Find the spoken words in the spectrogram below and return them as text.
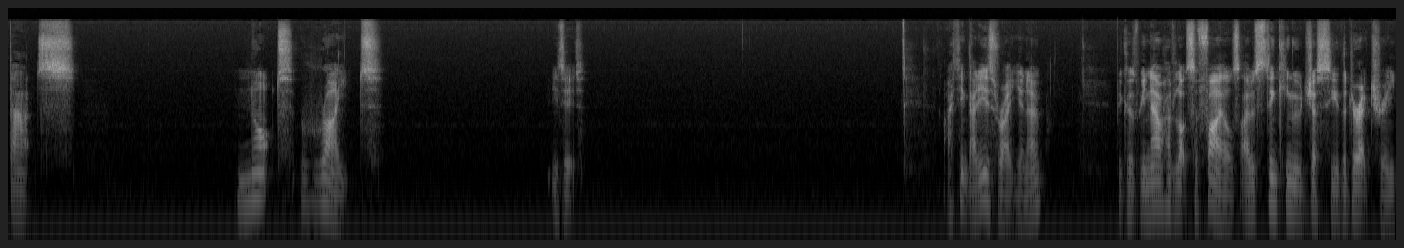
That's not right, is it? I think that is right, you know, because we now have lots of files. I was thinking we would just see the directory,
